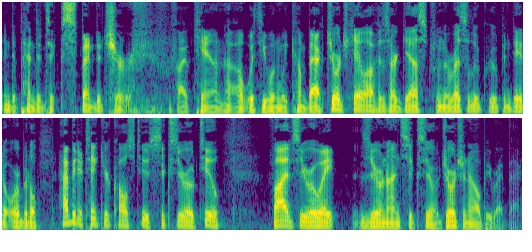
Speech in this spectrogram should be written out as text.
independent expenditure, if, if I can, uh, with you when we come back. George Khalaf is our guest from the Resolute Group and Data Orbital. Happy to take your calls too, 602 508 0960. George and I will be right back.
